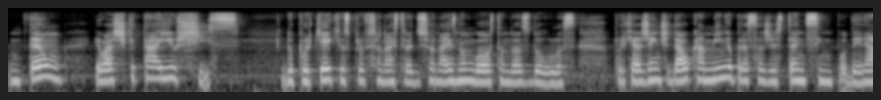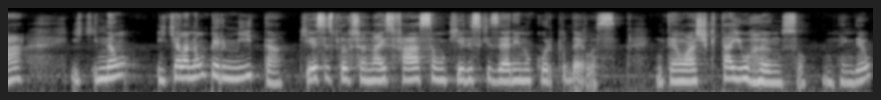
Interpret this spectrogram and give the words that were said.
Então, eu acho que está aí o X do porquê que os profissionais tradicionais não gostam das doulas, porque a gente dá o caminho para essa gestante se empoderar e que não e que ela não permita que esses profissionais façam o que eles quiserem no corpo delas. Então, eu acho que está aí o ranço, entendeu?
